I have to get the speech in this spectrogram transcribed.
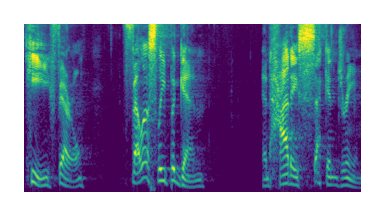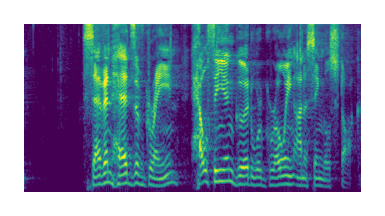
He, Pharaoh, fell asleep again and had a second dream. Seven heads of grain, healthy and good, were growing on a single stalk.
